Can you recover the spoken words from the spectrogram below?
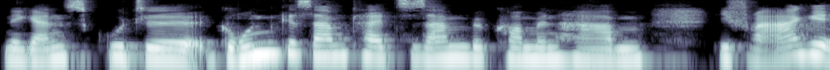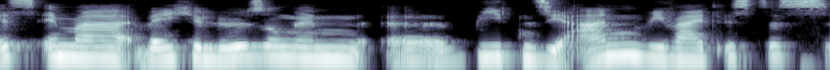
eine ganz gute Grundgesamtheit zusammenbekommen haben. Die Frage ist immer, welche Lösungen äh, bieten Sie an? Wie weit ist das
